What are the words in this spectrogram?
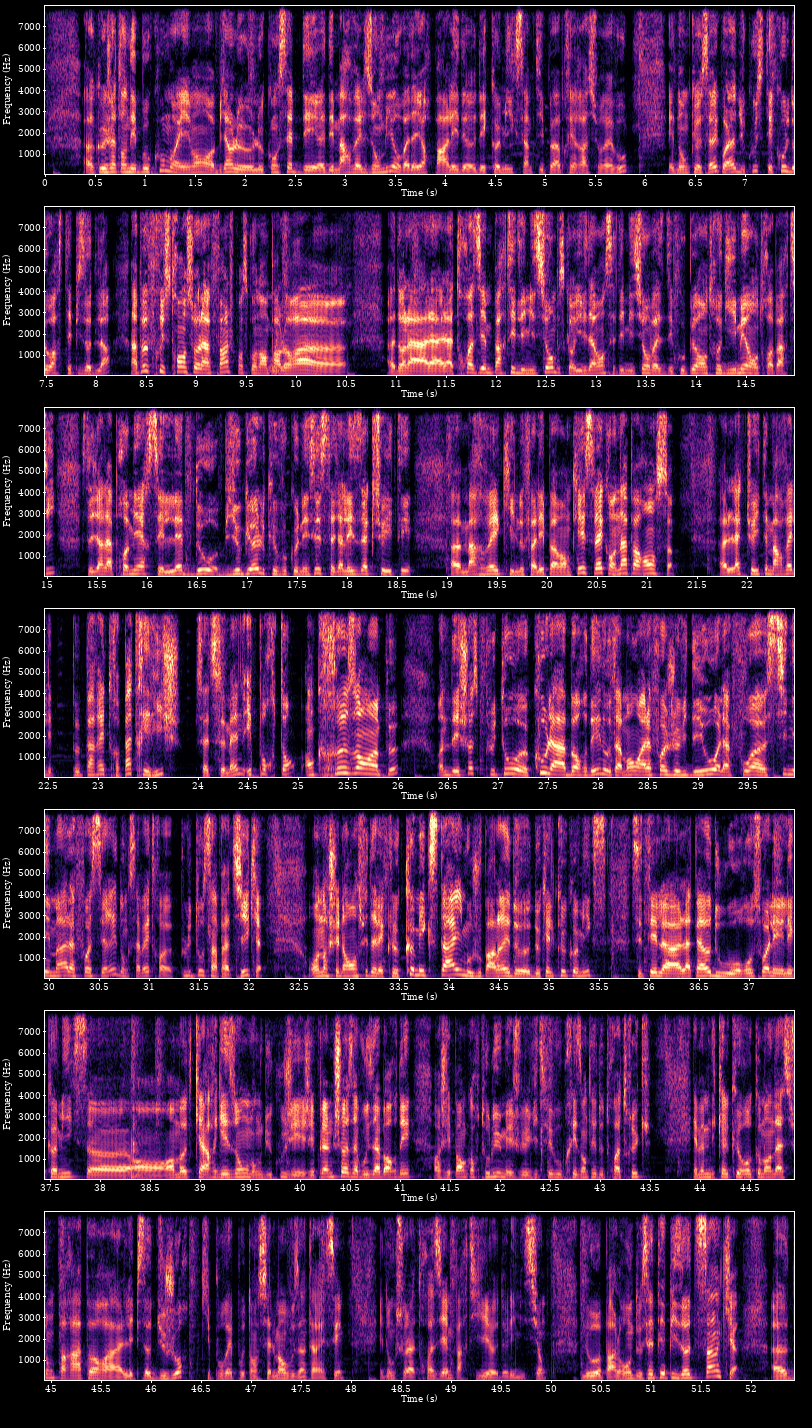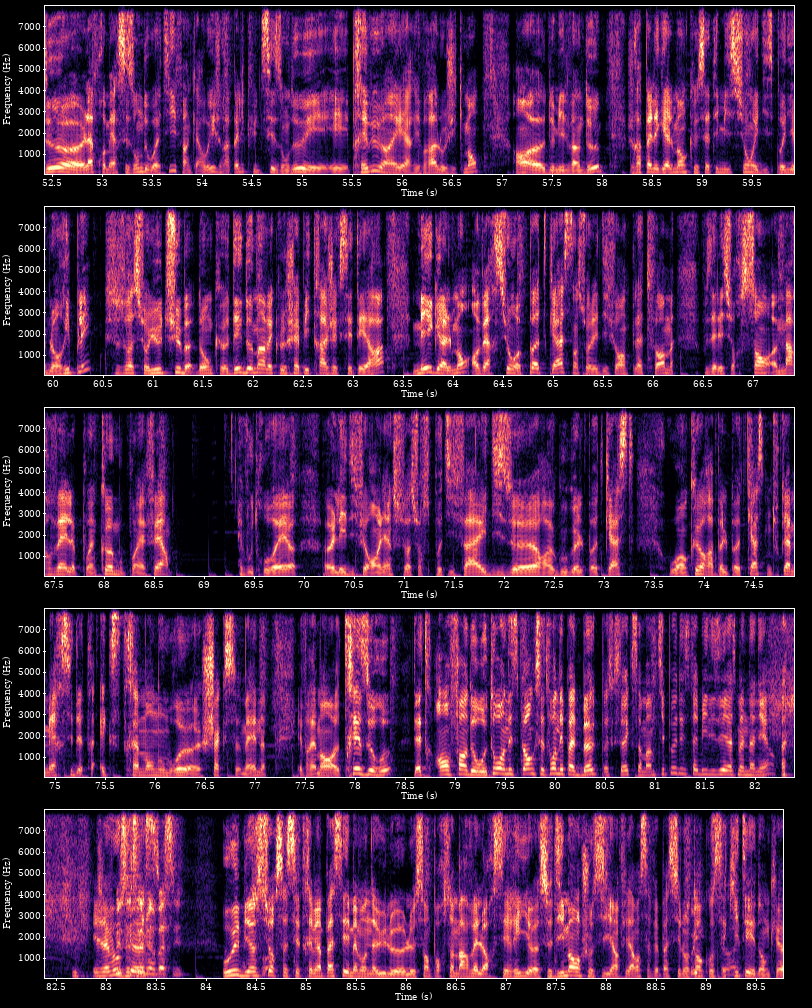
que j'attendais beaucoup, moyennement bien le, concept des, Marvel zombies. On va d'ailleurs parler des comics un petit peu après, rassurez-vous. Et donc, c'est vrai que voilà, du coup, c'était cool de voir cet épisode-là. Un peu frustrant sur la fin, je pense qu'on en parlera euh, dans la, troisième partie de l'émission, parce qu'évidemment, cette émission va se découper entre guillemets en trois parties. C'est-à-dire, la première, c'est l'hebdo Bugle que vous connaissez, c'est-à-dire les actualités euh, Marvel qu'il ne fallait pas manquer. C'est vrai qu'en apparence, euh, l'actualité Marvel peut paraître pas très riche cette semaine, et pourtant, en creusant un peu, on a des choses plutôt cool à aborder, notamment à la fois jeux vidéo, à la fois cinéma, à la fois série, donc ça va être plutôt sympathique. On enchaînera ensuite avec le Comics Time, où je vous parlerai de, de quelques comics c'était la, période où on reçoit les, comics euh, en, mode cargaison, donc du coup j'ai plein de choses à vous aborder. Alors j'ai pas encore tout lu, mais je vais vite fait vous présenter deux trois trucs et même quelques recommandations par rapport à l'épisode du jour qui pourraient potentiellement vous intéresser. Et donc sur la troisième partie euh, de l'émission, nous parlerons de cet épisode 5 euh, de la première saison de What If, hein, car oui, je rappelle qu'une saison 2 est, prévue hein, et arrivera logiquement en 2022. Je rappelle également que cette émission est disponible en replay, que ce soit sur YouTube, donc dès demain avec le chapitrage, etc., mais également en version podcast hein, sur les différentes plateformes. Vous allez sur 100marvel.com ou .fr et vous trouverez euh, euh, les différents liens, que ce soit sur Spotify, Deezer, euh, Google Podcast ou encore Apple Podcast. En tout cas, merci d'être extrêmement nombreux chaque semaine. Et vraiment très heureux d'être enfin de retour en espérant que cette fois on n'ait pas de bug parce que c'est vrai que ça m'a un petit peu déstabilisé la semaine dernière. Et j'avoue que. Ça s'est bien passé. Oui, bien sûr, ça s'est très bien passé. Même on a eu le, 100% Marvel hors série ce dimanche aussi. Hein. Finalement, ça fait pas si longtemps qu'on s'est quitté. Donc,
